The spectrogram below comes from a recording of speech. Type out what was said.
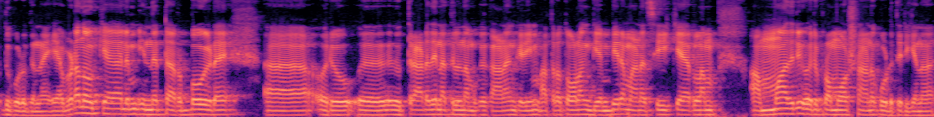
ഇത് കൊടുക്കുന്നത്. എവിടെ നോക്കിയാലും ഇന്ന് ടെർബോയുടെ ഒരു ഉത്രാട ദിനത്തിൽ നമുക്ക് കാണാൻ കഴിയും. അത്രത്തോളം ഗംഭീരമാണ് സി കേരളം അമ്മാതിരി ഒരു പ്രൊമോഷനാണ് കൊടുത്തിരിക്കുന്നത്.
